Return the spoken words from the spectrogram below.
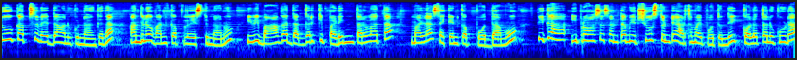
టూ కప్స్ వేద్దాం అనుకున్నాం కదా అందులో వన్ కప్ వేస్తున్నాను. ఇవి బాగా దగ్గరికి పడిన తర్వాత మళ్ళీ సెకండ్ కప్ పోద్దాము. ఇక ఈ ప్రాసెస్ అంతా మీరు చూస్తుంటే అర్థమైపోతుంది. కొలతలు కూడా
